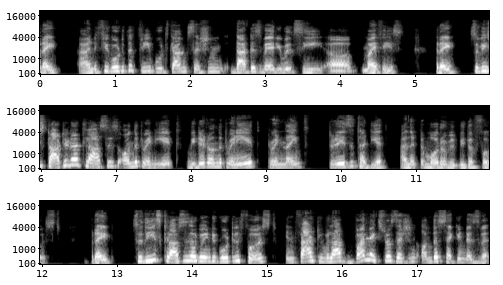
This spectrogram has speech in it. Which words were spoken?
right? And if you go to the free bootcamp session, that is where you will see uh, my face, right? So we started our classes on the 28th. We did on the 28th, 29th. Today is the 30th, and then tomorrow will be the first, right? So these classes are going to go till first. In fact, we will have one extra session on the second as well.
